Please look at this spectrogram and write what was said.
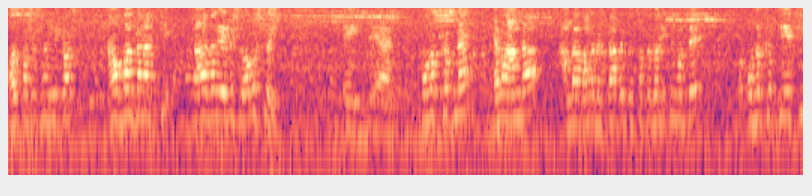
হল প্রশাসনের নিকট আহ্বান জানাচ্ছি, তারা যেন এ বিষয়ে অবশ্যই এই পদক্ষেপ নেয় এবং আমরা আমরা বাংলাদেশ জাতীয় ছাত্র দল ইতিমধ্যে পদক্ষেপ নিয়েছি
